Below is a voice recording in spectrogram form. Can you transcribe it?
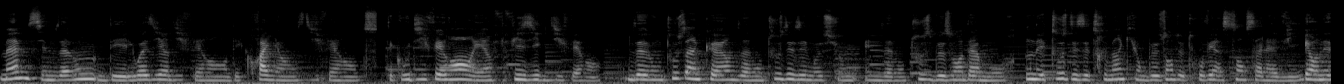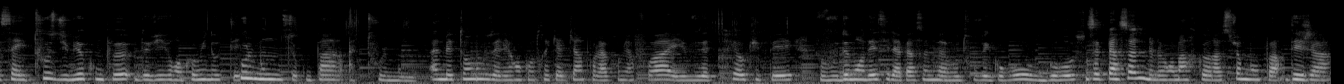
Même si nous avons des loisirs différents, des croyances différentes, des goûts différents et un physique différent, nous avons tous un cœur, nous avons tous des émotions et nous avons tous besoin d'amour. On est tous des êtres humains qui ont besoin de trouver un sens à la vie et on essaye tous du mieux qu'on peut de vivre en communauté. Tout le monde se compare à tout le monde. Admettons que vous allez rencontrer quelqu'un pour la première fois et vous êtes préoccupé, vous vous demandez si la personne va vous trouver gros ou grosse. Cette personne ne le remarquera sûrement pas. Déjà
